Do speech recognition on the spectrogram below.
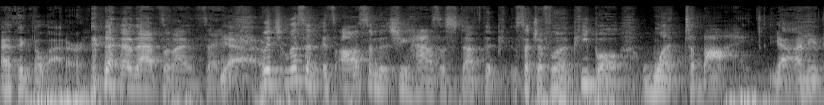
I think the latter. That's what I'm saying. Yeah. Which, listen, it's awesome that she has the stuff that p- such affluent people want to buy. Yeah, I mean,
